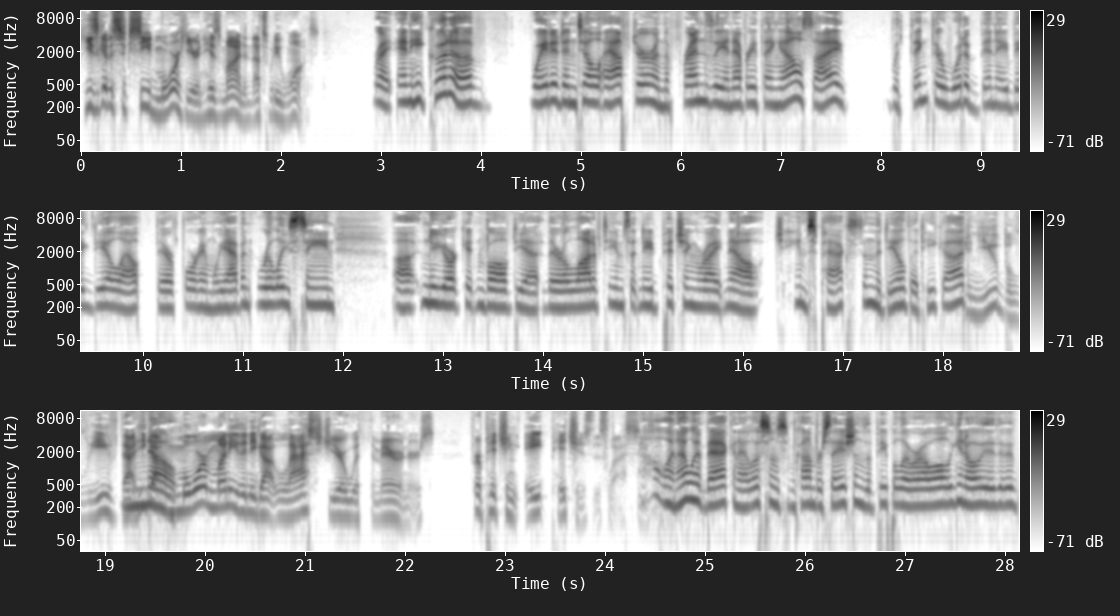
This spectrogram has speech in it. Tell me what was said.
He's going to succeed more here in his mind, and that's what he wants. Right. And he could have waited until after and the frenzy and everything else. I would think there would have been a big deal out there for him. We haven't really seen uh, New York get involved yet. There are a lot of teams that need pitching right now. James Paxton, the deal that he got. Can you believe that? He no. got more money than he got last year with the Mariners for pitching eight pitches this last season. Oh, and I went back and I listened to some conversations of people that were, well, you know, the,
